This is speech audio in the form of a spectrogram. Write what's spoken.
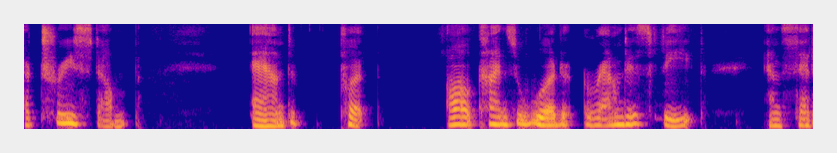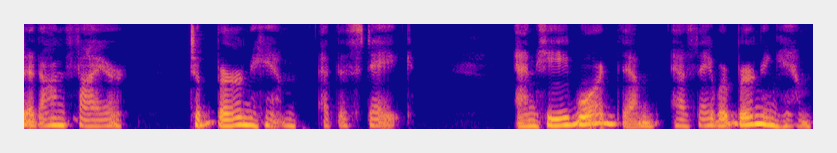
a tree stump and put all kinds of wood around his feet and set it on fire to burn him at the stake. And he warned them as they were burning him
